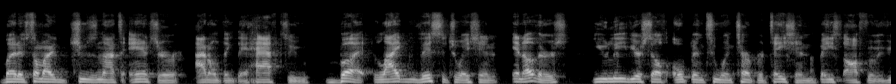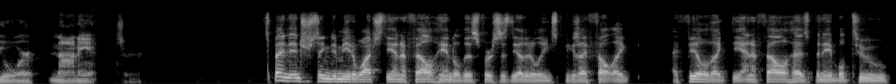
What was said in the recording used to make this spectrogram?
But if somebody chooses not to answer, I don't think they have to. But like this situation and others, you leave yourself open to interpretation based off of your non-answer. It's been interesting to me to watch the NFL handle this versus the other leagues because I felt like I feel like the NFL has been able to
